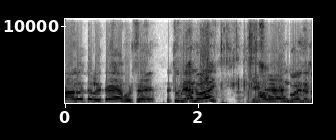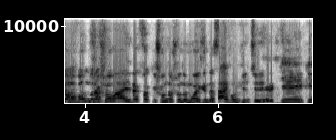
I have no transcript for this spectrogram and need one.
না লইতে লইতে পড়ছে। তুমি এন ওই? বন্ধু হয়েছে তো বন্ধুরা সবাই দেখছ কি সুন্দর সুন্দর মোবাইল কিনতে আইফোন কিনছে। কি কি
